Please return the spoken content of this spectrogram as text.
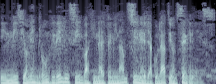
Inmisio membrum virilis in vaginae feminam sin ejaculation seminis.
